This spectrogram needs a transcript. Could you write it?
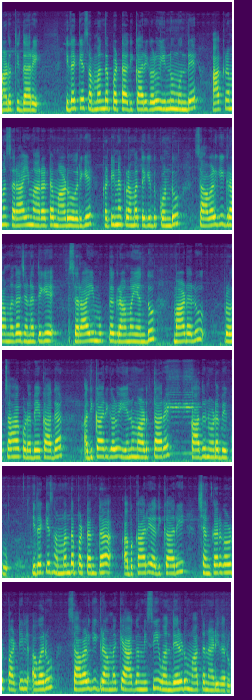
ಮಾಡುತ್ತಿದ್ದಾರೆ. ಇದಕ್ಕೆ ಸಂಬಂಧಪಟ್ಟ ಅಧಿಕಾರಿಗಳು ಇನ್ನು ಮುಂದೆ ಆಕ್ರಮ ಸರಾಯಿ ಮಾರಾಟ ಮಾಡುವವರಿಗೆ ಕಠಿಣ ಕ್ರಮ ತೆಗೆದುಕೊಂಡು ಸಾವಳ್ಗಿ ಗ್ರಾಮದ ಜನತೆಗೆ ಸರಾಯಿ ಮುಕ್ತ ಗ್ರಾಮ ಎಂದು ಮಾಡಲು ಪ್ರೋತ್ಸಾಹ ಕೊಡಬೇಕಾದ ಅಧಿಕಾರಿಗಳು ಏನು ಮಾಡುತ್ತಾರೆ ಕಾದು ನೋಡಬೇಕು. ಇದಕ್ಕೆ ಸಂಬಂಧಪಟ್ಟಂತ ಅಬಕಾರಿ ಅಧಿಕಾರಿ ಶಂಕರಗೌಡ ಪಾಟೀಲ್ ಅವರು ಸಾವಳ್ಗಿ ಗ್ರಾಮಕ್ಕೆ ಆಗಮಿಸಿ ಒಂದೆರಡು ಮಾತನಾಡಿದರು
